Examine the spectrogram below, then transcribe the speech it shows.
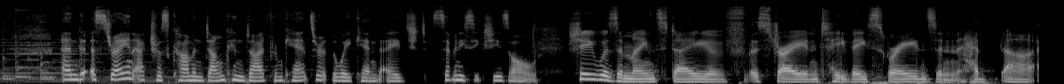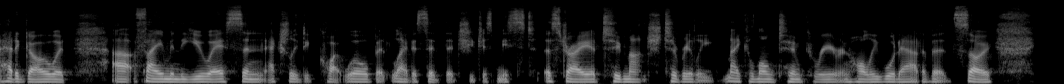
And Australian actress Carmen Duncan died from cancer at the weekend, aged 76 years old. She was a mainstay of Australian TV screens and had uh, had a go at uh, fame in the US and actually did quite well, but later said that she just missed Australia too much to really make a long term career in Hollywood out of it. So,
